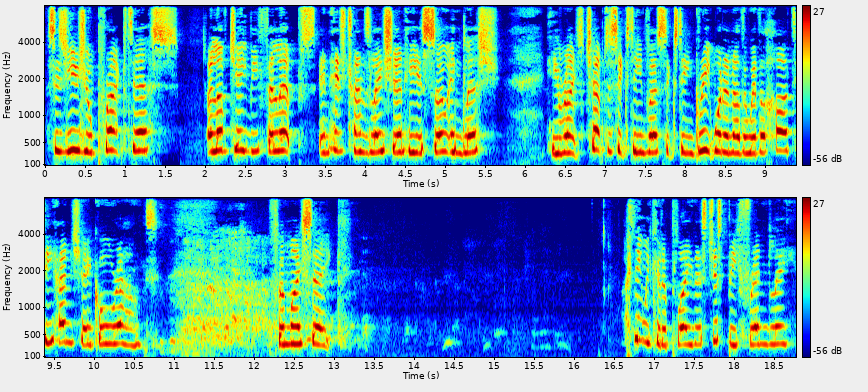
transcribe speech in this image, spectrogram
This is usual practice. I love J.B. Phillips in his translation. He is so English. He writes, chapter 16, verse 16, greet one another with a hearty handshake all round for my sake. I think we could apply this. Just be friendly.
